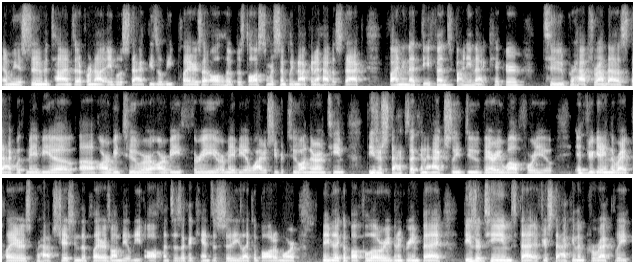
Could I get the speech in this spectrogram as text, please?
and we assume at times that if we're not able to stack these elite players, that all hope is lost, and we're simply not going to have a stack. Finding that defense, finding that kicker to perhaps round out a stack with maybe a, a RB2 or RB3 or maybe a wide receiver two on their own team. These are stacks that can actually do very well for you if you're getting the right players, perhaps chasing the players on the elite offenses like a Kansas City, like a Baltimore, maybe like a Buffalo or even a Green Bay. These are teams that, if you're stacking them correctly,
